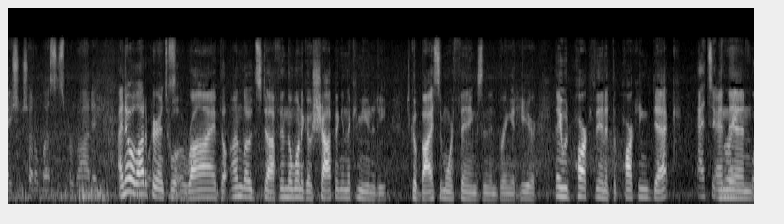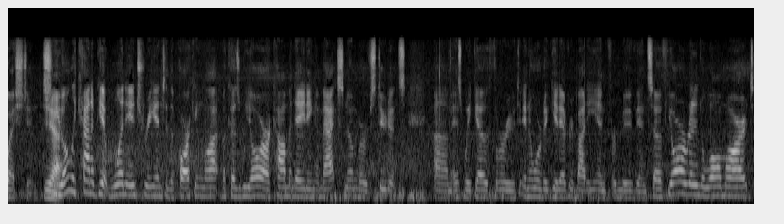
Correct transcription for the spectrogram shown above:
transportation shuttle buses provided. I know a lot of parents will arrive, they'll unload stuff, then they'll want to go shopping in the community to go buy some more things and then bring it here. They would park then at the parking deck. That's a And great then- question. So yeah. you only kind of get one entry into the parking lot because we are accommodating a max number of students um, as we go through in order to get everybody in for move-in. So if you are running to Walmart,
